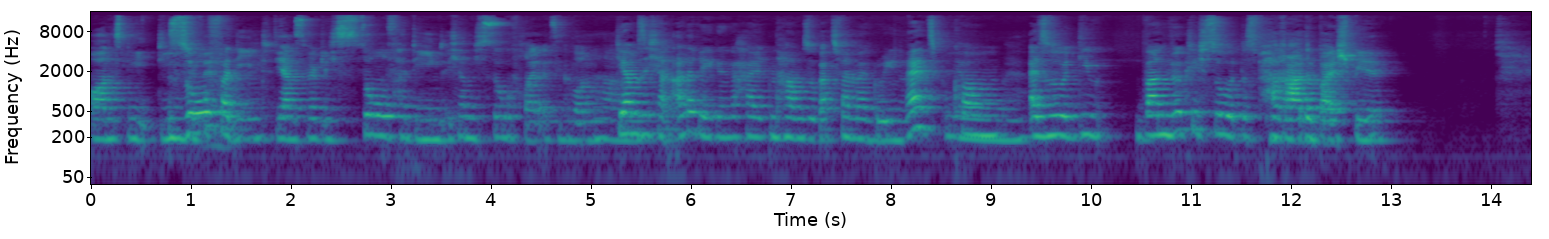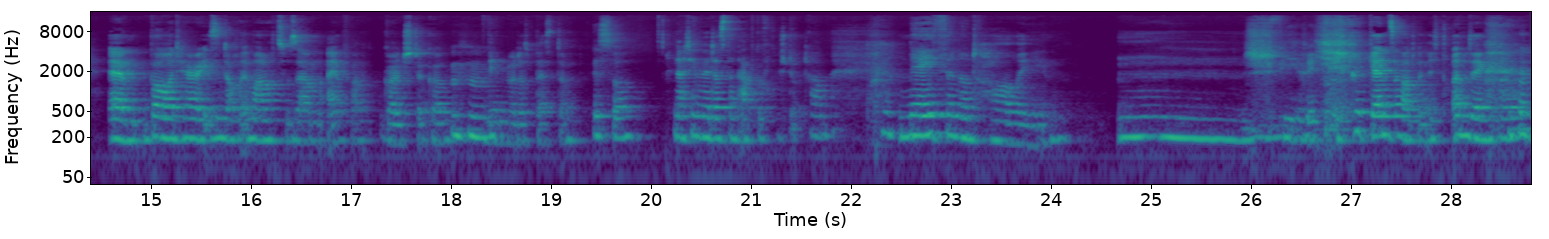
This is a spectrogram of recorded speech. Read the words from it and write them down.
Honestly, die so gewinnen. verdient. Die haben es wirklich so verdient. Ich habe mich so gefreut, als sie gewonnen haben. Die haben sich an alle Regeln gehalten, haben sogar zweimal Green Lights bekommen. Also die waren wirklich so das Paradebeispiel. Ähm, Bo und Harry sind auch immer noch zusammen. Einfach Goldstücke. Mhm. Nehmen nur das Beste. Ist so. Nachdem wir das dann abgefrühstückt haben. Nathan und Holly. Mm. Schwierig. Ich krieg Gänsehaut, wenn ich dran denke.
